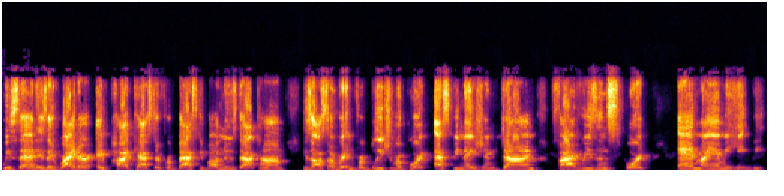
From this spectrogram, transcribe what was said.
we said is a writer, a podcaster for basketballnews.com. He's also written for Bleacher Report, SB Nation, Dime, Five Reasons Sport, and Miami Heat Beat.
